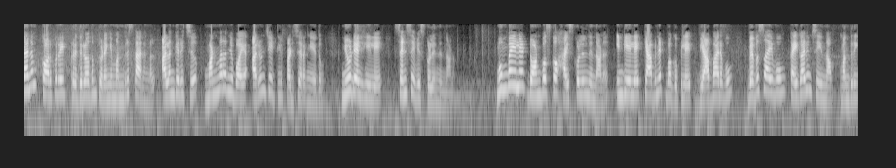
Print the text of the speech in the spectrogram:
ധനം കോർപ്പറേറ്റ് പ്രതിരോധം തുടങ്ങിയ മന്ത്രിസ്ഥാനങ്ങൾ അലങ്കരിച്ച് മൺമറഞ്ഞുപോയ അരുൺ ജെയ്റ്റ്ലി പഠിച്ചിറങ്ങിയതും ന്യൂഡൽഹിയിലെ സെന്റ് സേവ്യസ് സ്കൂളിൽ നിന്നാണ്. മുംബൈയിലെ ഡോൺ ബോസ്കോ ഹൈസ്കൂളിൽ നിന്നാണ് ഇന്ത്യയിലെ ക്യാബിനറ്റ് വകുപ്പിലെ വ്യാപാരവും വ്യവസായവും കൈകാര്യം ചെയ്യുന്ന മന്ത്രി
